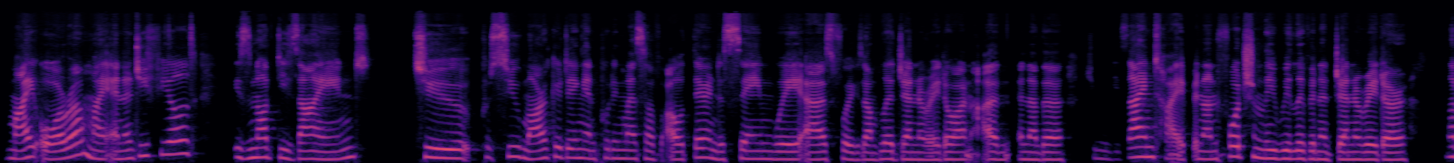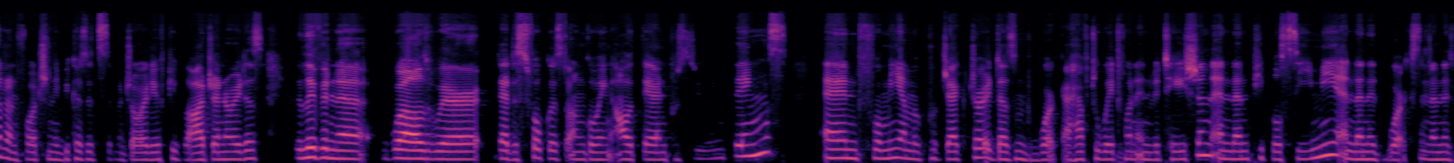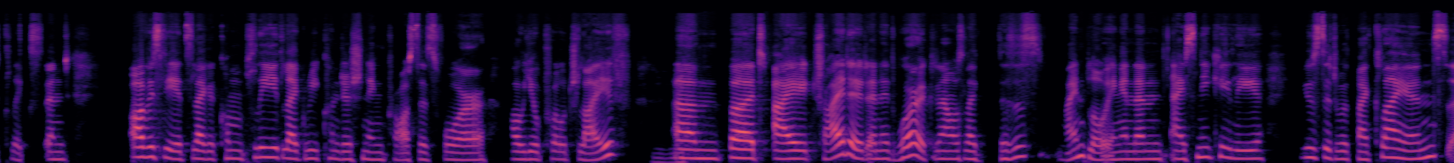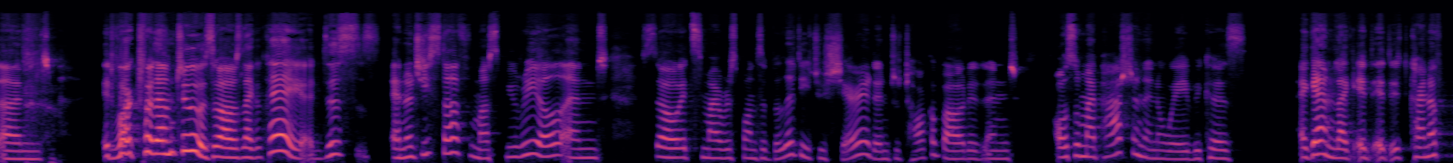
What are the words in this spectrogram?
my aura, my energy field is not designed to pursue marketing and putting myself out there in the same way as, for example, a generator or an, an, another human design type. And unfortunately, we live in a generator, not unfortunately, because it's the majority of people are generators. We live in a world where that is focused on going out there and pursuing things. And for me, I'm a projector. It doesn't work. I have to wait for an invitation and then people see me and then it works and then it clicks. And obviously it's like a complete like reconditioning process for how you approach life. Mm-hmm. um, but i tried it and it worked and i was like this is mind-blowing. And then i sneakily used it with my clients and it worked for them too. So i was like okay this energy stuff must be real. And so it's my responsibility to share it and to talk about it and also my passion in a way because again like it, it, it kind of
